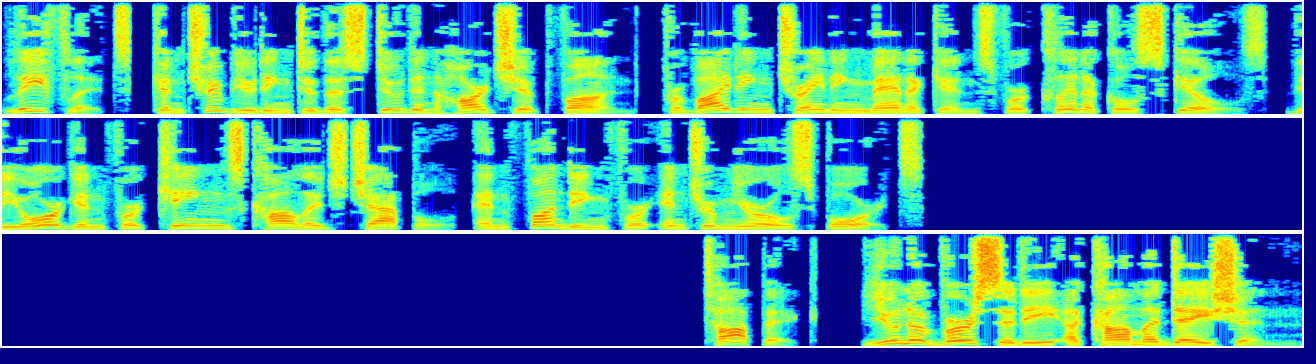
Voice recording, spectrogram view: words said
leaflets, contributing to the Student Hardship Fund, providing training mannequins for clinical skills, the organ for King's College Chapel, and funding for intramural sports. Topic: University accommodation.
